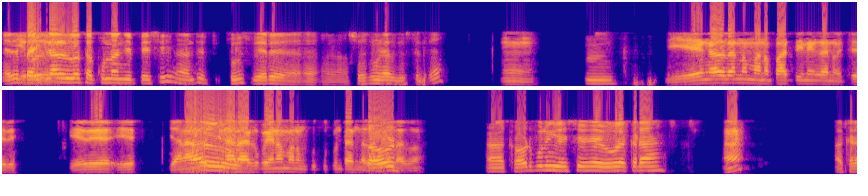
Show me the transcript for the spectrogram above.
ఏదో ఈ బైక్ రోజు- ర్యాలీలో తక్కువ ఉందని చెప్పేసి అంటే చూసి వేరే సోషల్ మీడియాలో చూస్తుంటే. ఏం కాదులన్నా మన పార్టీనే కానీ వచ్చేది. ఏదే ఏ జనాలు. వచ్చినా రాకపోయినా మనం గుర్తుకుంటాం కదా క్రౌడ్ పూలింగ్ చేసే ఎవరు అక్కడ? ఆ? అక్కడ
